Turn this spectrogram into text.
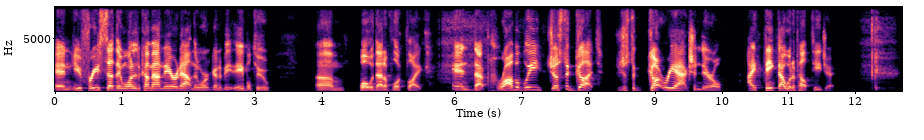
and Hugh Freeze said they wanted to come out and air it out, and they weren't going to be able to, um, what would that have looked like? And that probably just a gut, just a gut reaction, Darrell. I think that would have helped TJ.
